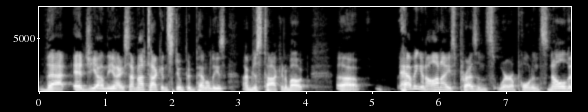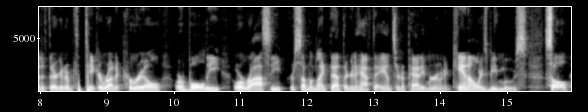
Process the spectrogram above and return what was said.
that edgy on the ice. I'm not talking stupid penalties. I'm just talking about uh, having an on ice presence where opponents know that if they're going to take a run at Kirill or Boldy or Rossi or someone like that, they're going to have to answer to Patty Maroon. It can't always be Moose. So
